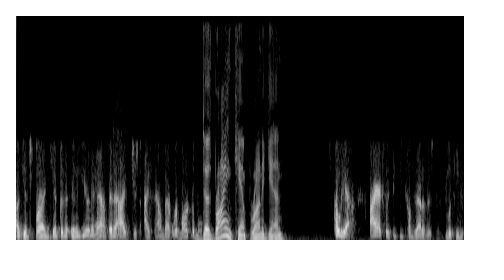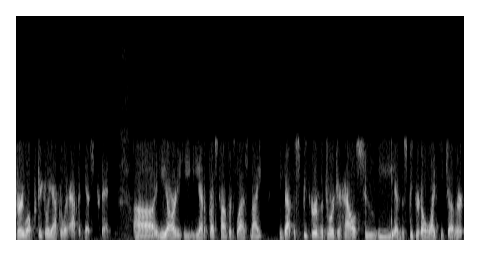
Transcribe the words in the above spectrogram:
against Brian Kemp in, in a year and a half. And I just I found that remarkable. Does Brian Kemp run again? Oh yeah, I actually think he comes out of this looking very well, particularly after what happened yesterday. Uh, he already he, he had a press conference last night. He got the Speaker of the Georgia House, who he and the Speaker don't like each other,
